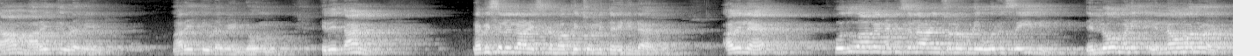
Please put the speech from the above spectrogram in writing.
நாம் மறைத்து விட வேண்டும். மறைத்து விட வேண்டும். இதைத்தான் நபிசல்லா அலிஸ்லம் மக்கள் சொல்லித் தருகின்றார்கள். அதில் பொதுவாக நபிசல்லாலின் சொல்லக்கூடிய ஒரு செய்தி எல்லோ மனி எல்லோரும்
